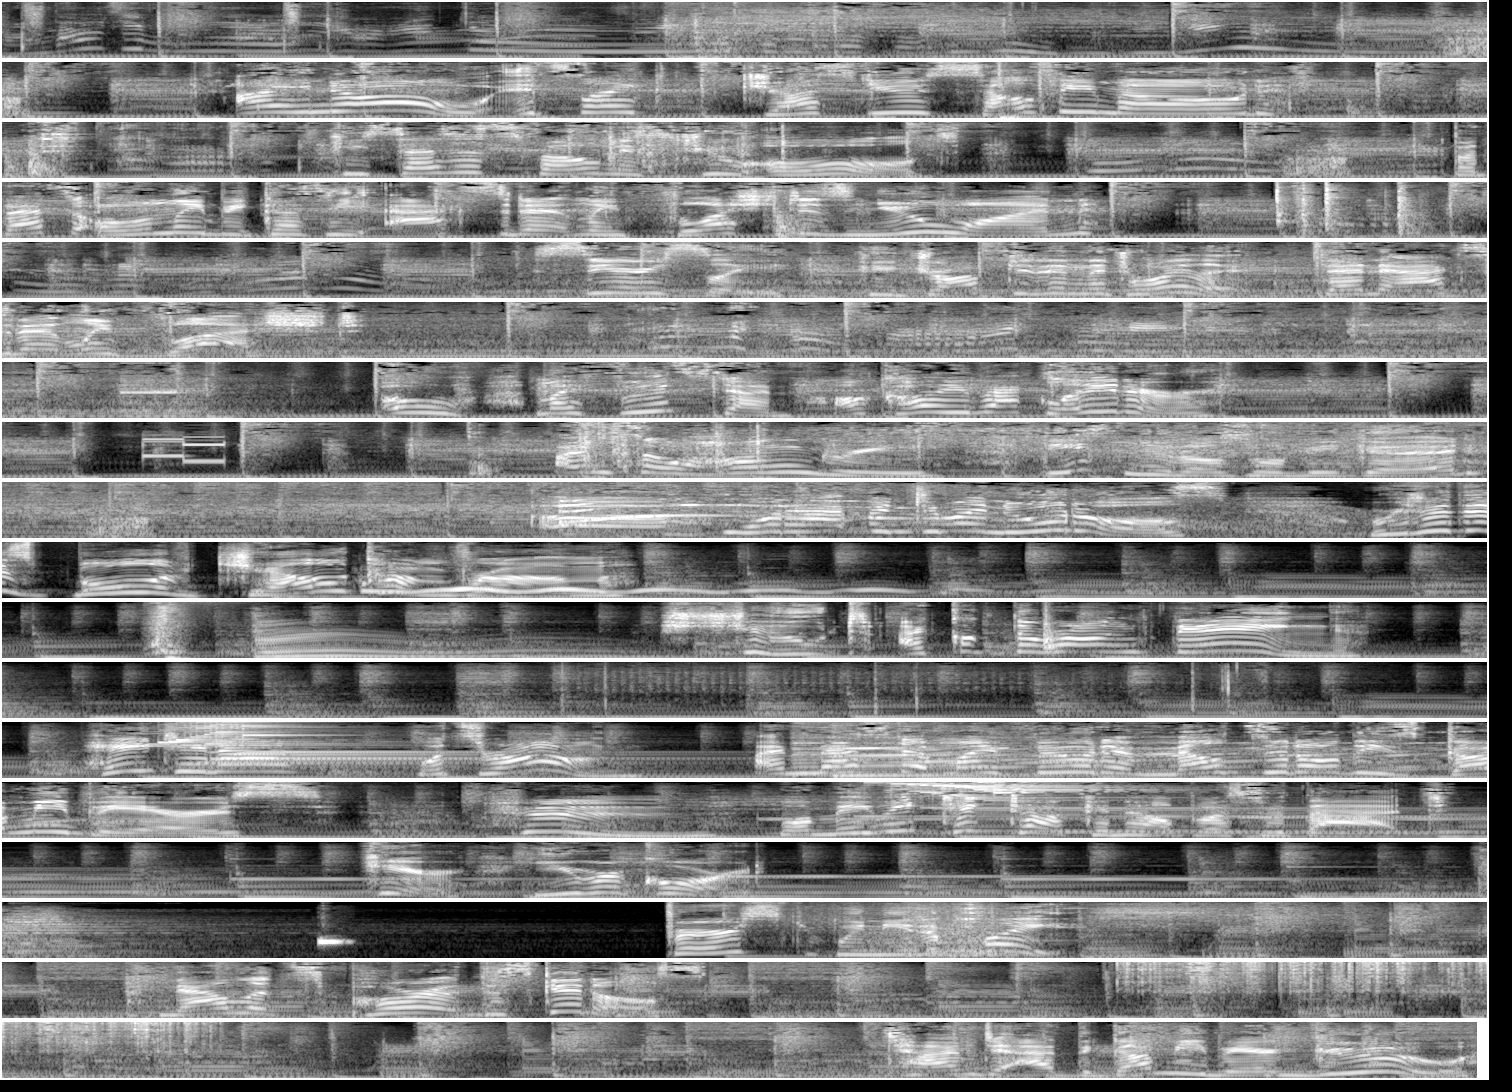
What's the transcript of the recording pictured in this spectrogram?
I know! It's like, just use selfie mode. He says his phone is too old. But that's only because he accidentally flushed his new one. Seriously, he dropped it in the toilet, then accidentally flushed. Oh, my food's done. I'll call you back later. I'm so hungry. These noodles will be good. Uh, what happened to my noodles? Where did this bowl of gel come from? Shoot! I cooked the wrong thing! Hey, Tina! What's wrong? I messed up my food and melted all these gummy bears. Hmm. Well, maybe TikTok can help us with that. Here, you record. First, we need a plate. Now let's pour out the Skittles. Time to add the gummy bear goo.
